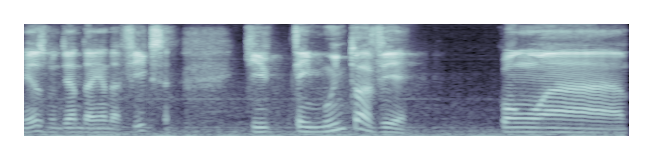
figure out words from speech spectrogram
mesmo dentro da renda fixa, que tem muito a ver com a,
